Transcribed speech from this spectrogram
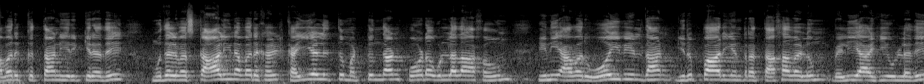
அவருக்குத்தான் இருக்கிறது. முதல்வர் ஸ்டாலின் அவர்கள் கையெழுத்து மட்டும்தான் போட உள்ளதாகவும் இனி அவர் ஓய்வில்தான் இருப்பார் என்ற தகவலும் வெளியாகியுள்ளது.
